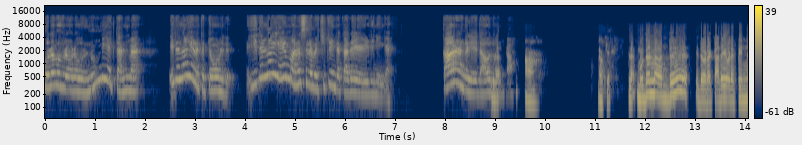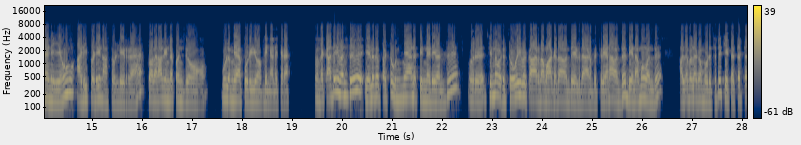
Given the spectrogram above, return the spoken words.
உறவுகளோட ஒரு நுண்ணிய தன்மை இதெல்லாம் எனக்கு தோணுது. இதெல்லாம் ஏன் மனசுல வச்சுட்டு இந்த கதையை எழுதினீங்க? காரணங்கள் ஏதாவது. உண்டா? ஓகே. இல்ல முதல்ல வந்து இதோட கதையோட பின்னணியும் அடிப்படையும் நான் சொல்லிடுறேன். ஸோ அதனால இன்னும் கொஞ்சம் முழுமையா புரியும் அப்படின்னு நினைக்கிறேன். ஸோ கதை வந்து எழுதப்பட்ட உண்மையான பின்னணி வந்து ஒரு சின்ன ஒரு தொய்வு காரணமாக தான் வந்து எழுத ஆரம்பிச்சது. ஏன்னா வந்து தினமும் வந்து அலுவலகம் முடிச்சுட்டு கிட்டத்தட்ட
